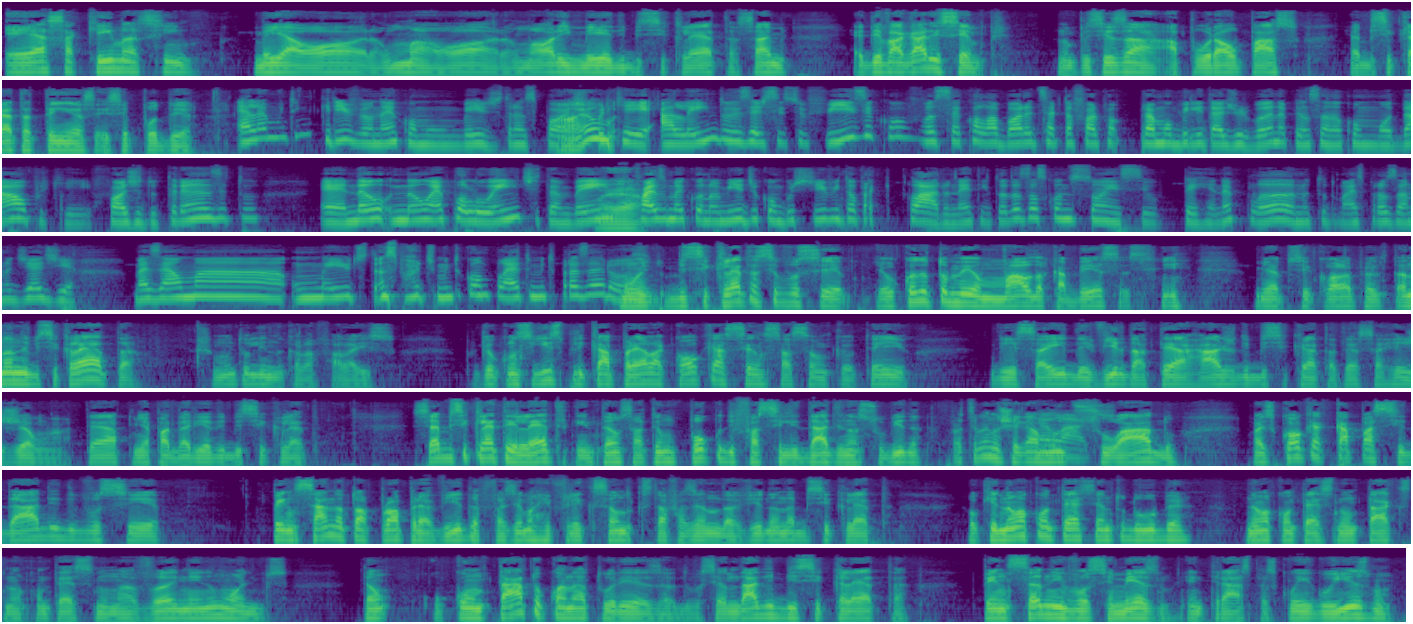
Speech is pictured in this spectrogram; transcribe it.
é essa queima assim, meia hora, uma hora, uma hora e meia de bicicleta, sabe? É devagar e sempre. Não precisa apurar o passo. E a bicicleta tem esse poder. Ela é muito incrível, né, como um meio de transporte, ah, é um... porque além do exercício físico, você colabora de certa forma para a mobilidade urbana, pensando como modal, porque foge do trânsito é, não, não é poluente também, é. faz uma economia de combustível, então, pra, claro, né, tem todas as condições, se o terreno é plano tudo mais para usar no dia a dia. Mas é uma, um meio de transporte muito completo e muito prazeroso. Muito. Bicicleta, se você. Eu, quando eu tô meio mal da cabeça, assim, minha psicóloga pergunta: tá andando de bicicleta? Acho muito lindo que ela fala isso. Porque eu consegui explicar para ela qual que é a sensação que eu tenho de sair, de vir até a rádio de bicicleta, até essa região, até a minha padaria de bicicleta. Se a bicicleta é elétrica, então, se ela tem um pouco de facilidade na subida, pode também não chegar Relaxa. muito suado, mas qual que é a capacidade de você pensar na tua própria vida, fazer uma reflexão do que está fazendo da vida na bicicleta? O que não acontece dentro do Uber, não acontece num táxi, não acontece numa van nem num ônibus. Então, o contato com a natureza, de você andar de bicicleta pensando em você mesmo, entre aspas, com egoísmo,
